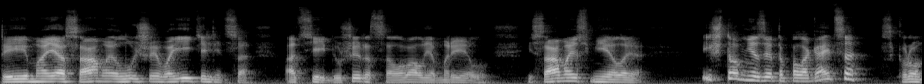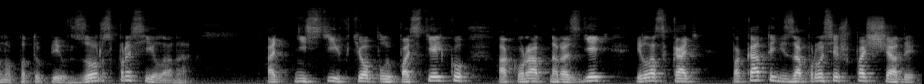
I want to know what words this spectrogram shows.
«Ты моя самая лучшая воительница!» От всей души расцеловал я Мариэлу. «И самая смелая!» «И что мне за это полагается?» Скромно потупив взор, спросила она. «Отнести в теплую постельку, аккуратно раздеть и ласкать, пока ты не запросишь пощады.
